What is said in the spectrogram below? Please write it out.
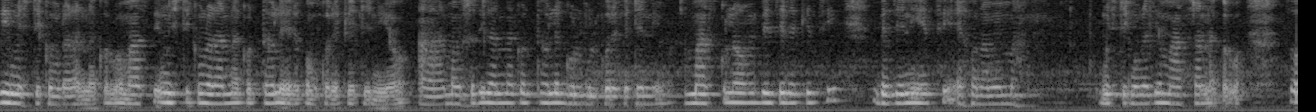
দিয়ে মিষ্টি কুমড়া রান্না করব। মাছ দিয়ে মিষ্টি কুমড়া রান্না করতে হলে এরকম করে কেটে নিও। আর মাংস দিয়ে রান্না করতে হলে গোল গোল করে কেটে নিও। মাছগুলো আমি বেজে রেখেছি, বেজে নিয়েছি। এখন আমি মিষ্টি কুমড়া দিয়ে মাছ রান্না করব। তো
